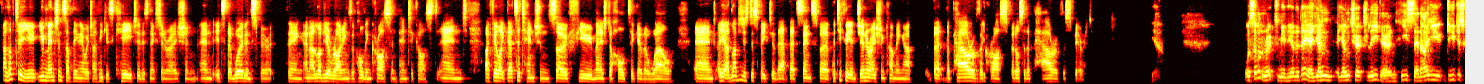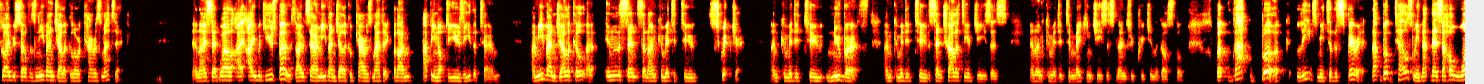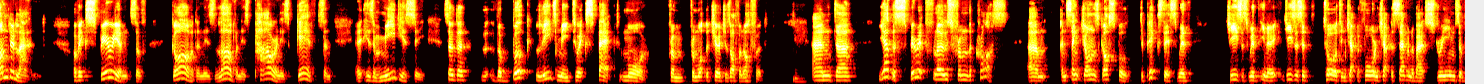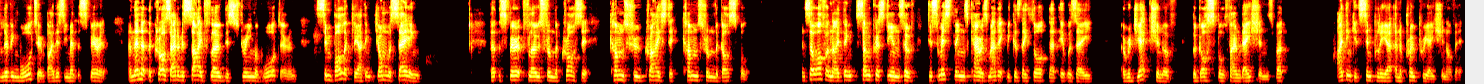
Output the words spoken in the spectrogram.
I'd love to. You you mentioned something there which I think is key to this next generation, and it's the word and spirit thing. And I love your writings of holding cross and Pentecost, and I feel like that's a tension so few manage to hold together well. And uh, yeah, I'd love to just to speak to that that sense for particularly a generation coming up, that the power of the cross, but also the power of the spirit. Yeah. Well, someone wrote to me the other day, a young a young church leader, and he said, "Are you? Do you describe yourself as an evangelical or a charismatic?" And I said, "Well, I, I would use both. I would say I'm evangelical, charismatic, but I'm happy not to use either term. I'm evangelical uh, in the sense that I'm committed to Scripture. I'm committed to new birth. I'm committed to the centrality of Jesus, and I'm committed to making Jesus known through preaching the gospel." But that book leads me to the Spirit. That book tells me that there's a whole wonderland of experience of God and His love and His power and His gifts and uh, His immediacy. So the, the book leads me to expect more from, from what the church has often offered. Mm. And uh, yeah, the Spirit flows from the cross. Um, and St. John's Gospel depicts this with Jesus with, you know, Jesus had taught in chapter four and chapter seven about streams of living water. And by this he meant the Spirit. And then at the cross, out of his side flowed this stream of water. And symbolically, I think John was saying that the Spirit flows from the cross. It comes through Christ, it comes from the gospel. And so often, I think some Christians have dismissed things charismatic because they thought that it was a, a rejection of the gospel foundations, but I think it's simply a, an appropriation of it.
